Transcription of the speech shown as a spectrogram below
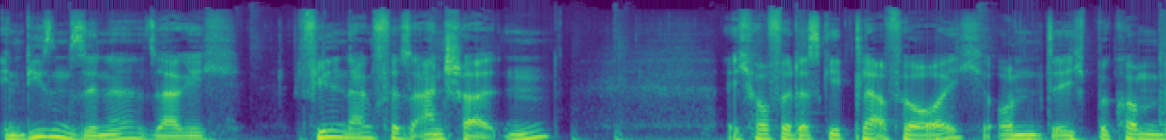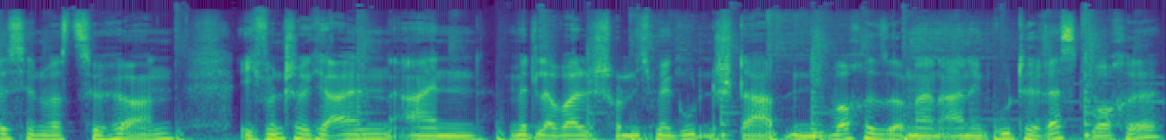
In diesem Sinne sage ich vielen Dank fürs Einschalten. Ich hoffe, das geht klar für euch und ich bekomme ein bisschen was zu hören. Ich wünsche euch allen einen mittlerweile schon nicht mehr guten Start in die Woche, sondern eine gute Restwoche.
